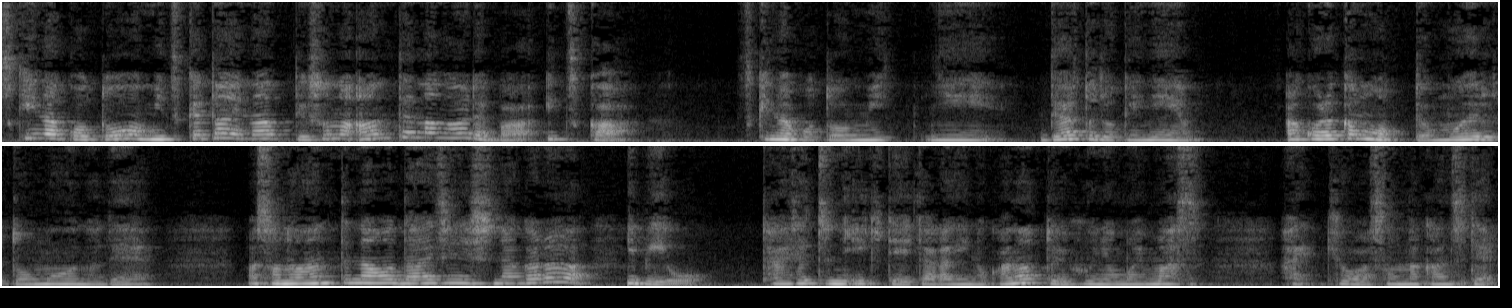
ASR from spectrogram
好きなことを見つけたいなっていうそのアンテナがあればいつか好きなことをに出会った時にあこれかもって思えると思うのでまあ、そのアンテナを大事にしながら日々を大切に生きていたらいいのかなというふうに思います。はい、今日はそんな感じで。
